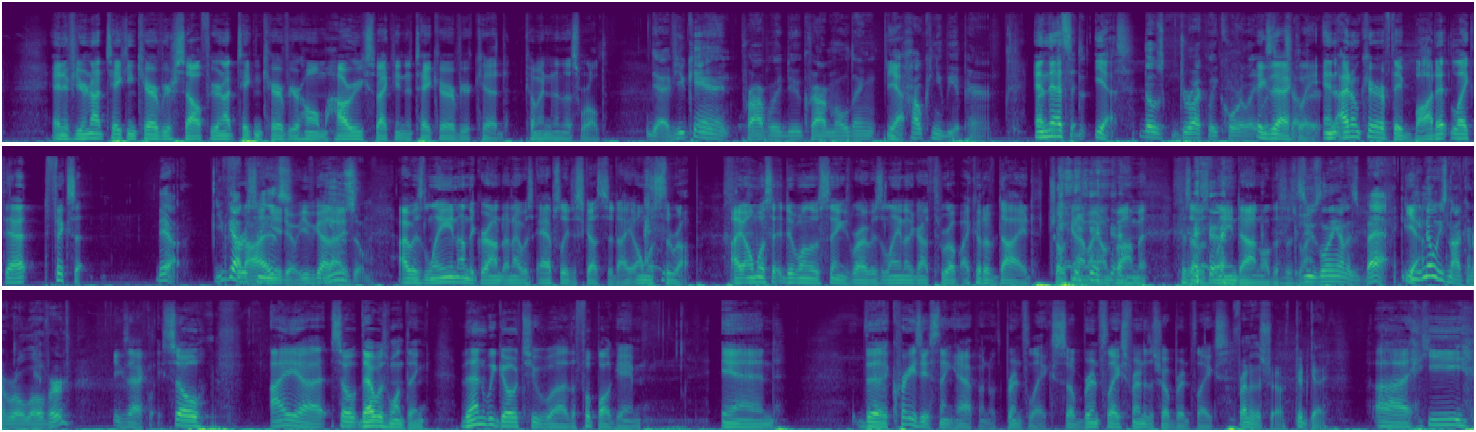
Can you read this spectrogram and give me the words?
And if you're not taking care of yourself, you're not taking care of your home. How are you expecting to take care of your kid coming into this world? Yeah, if you can't properly do crown molding, Yeah. how can you be a parent? And I that's just- yes, those directly correlate with each exactly. And I don't care if they bought it like that. Fix it. yeah, you've got First eyes. thing you do, you've got use eyes. them. I was laying on the ground and I was absolutely disgusted. I almost threw up. I almost did one of those things where I was laying on the ground, threw up. I could have died choking on my own vomit because I was laying down while this was He was laying on his back. Yeah. You know he's not going to roll over. Exactly. So, I uh, so that was one thing. Then we go to uh, the football game, and the craziest thing happened with Brent Flakes. So Brent Flakes, friend of the show, Brent Flakes, Friend of the show, good guy. uh, he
